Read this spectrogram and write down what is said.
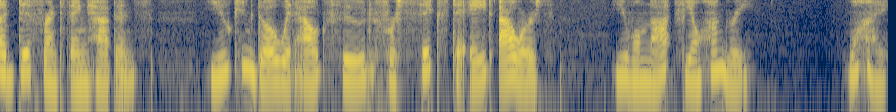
a different thing happens. You can go without food for six to eight hours. You will not feel hungry. Why?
